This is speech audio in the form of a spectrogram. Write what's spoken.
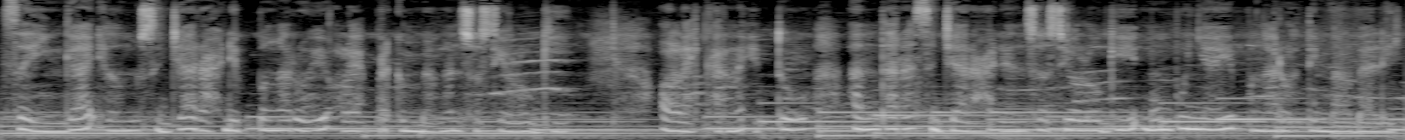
sehingga ilmu sejarah dipengaruhi oleh perkembangan sosiologi. Oleh karena itu, antara sejarah dan sosiologi mempunyai pengaruh timbal balik.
